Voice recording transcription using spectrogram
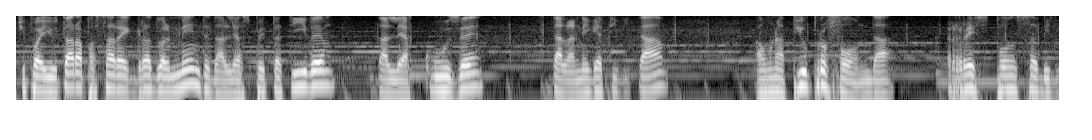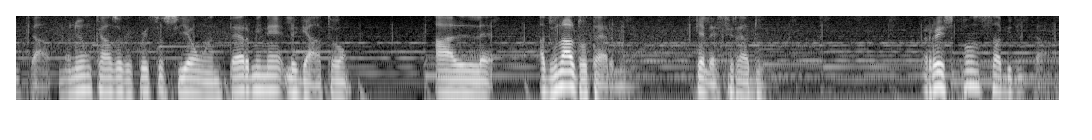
ci può aiutare a passare gradualmente dalle aspettative, dalle accuse, dalla negatività a una più profonda responsabilità. Non è un caso che questo sia un termine legato al, ad un altro termine, che è l'essere adulti. Responsabilità.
